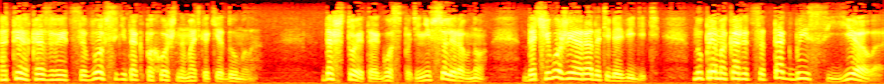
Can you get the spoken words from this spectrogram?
а ты, оказывается, вовсе не так похож на мать, как я думала. Да что это, Господи, не все ли равно? Да чего же я рада тебя видеть? Ну, прямо кажется, так бы и съела.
